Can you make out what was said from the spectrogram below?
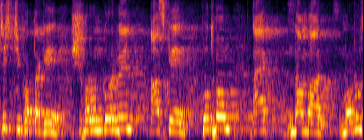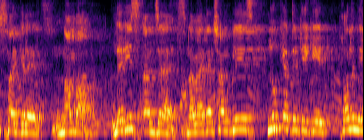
সৃষ্টিকর্তাকে স্মরণ করবেন। আজকে প্রথম এক নাম্বার মোটর সাইকেলের নাম্বার লেডিস অ্যান্ড জেন্টস নাম attention please look at the ticket follow me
